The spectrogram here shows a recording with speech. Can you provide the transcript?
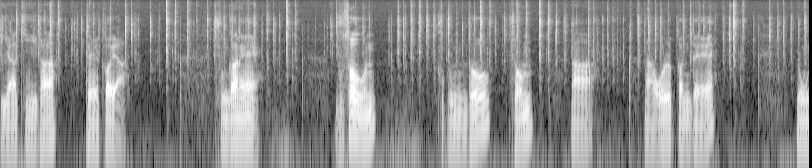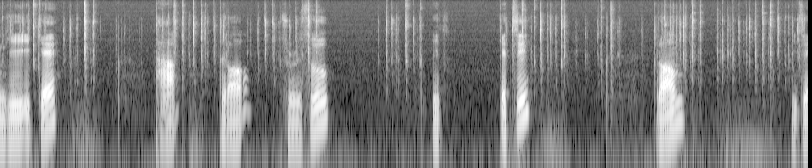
이야기가 될 거야. 중간에 무서운 부분도 좀 나, 나올 건데 용기 있게 다 들어줄 수 있겠지? 그럼 이제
